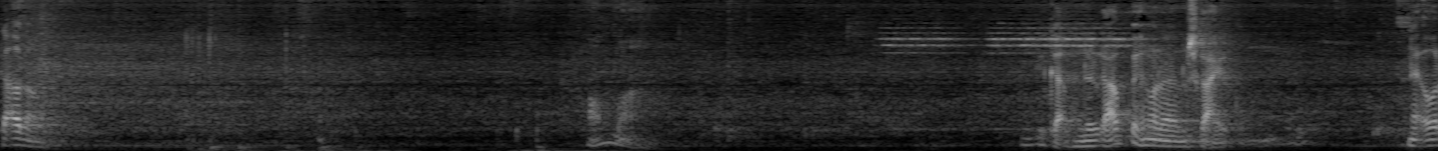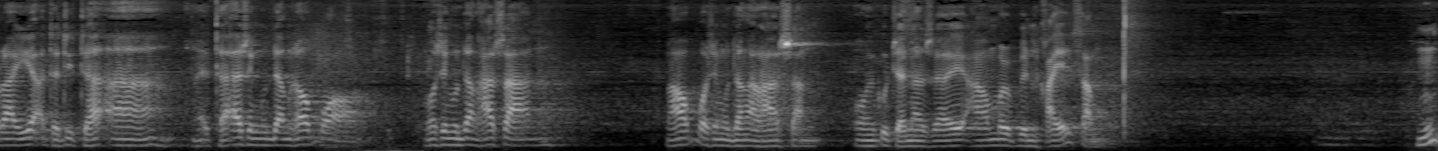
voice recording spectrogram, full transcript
Gak ono Allah. Iki gak bener kabeh ngono nuskae. Nek ora iya dadi daa. Nek daa sing ngundang sapa? Mau sing ngundang Hasan. Apa sing ngundang Al Hasan? Oh iku jenazah Amr bin Khaisam. Hmm?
